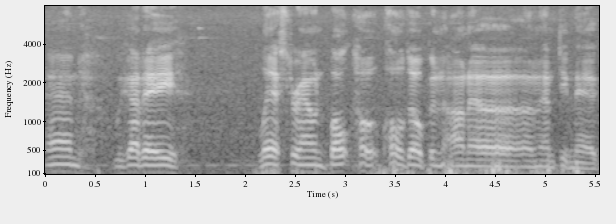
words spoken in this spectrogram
and got a last round bolt hold open on a, an empty mag.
